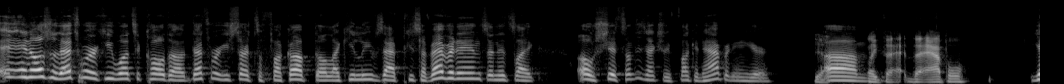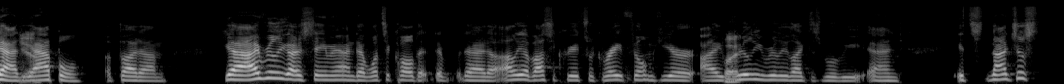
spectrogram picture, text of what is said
And also, that's where he what's it called? Uh, that's where he starts to fuck up, though. Like, he leaves that piece of evidence, and it's like, oh shit, something's actually fucking happening here. Yeah, um, like the the apple. yeah, the yeah. apple. Uh, But um, yeah, I really gotta say, man, that what's it called? That that, uh, Ali Abbasi creates a great film here. I But- really, really like this movie, and it's not just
